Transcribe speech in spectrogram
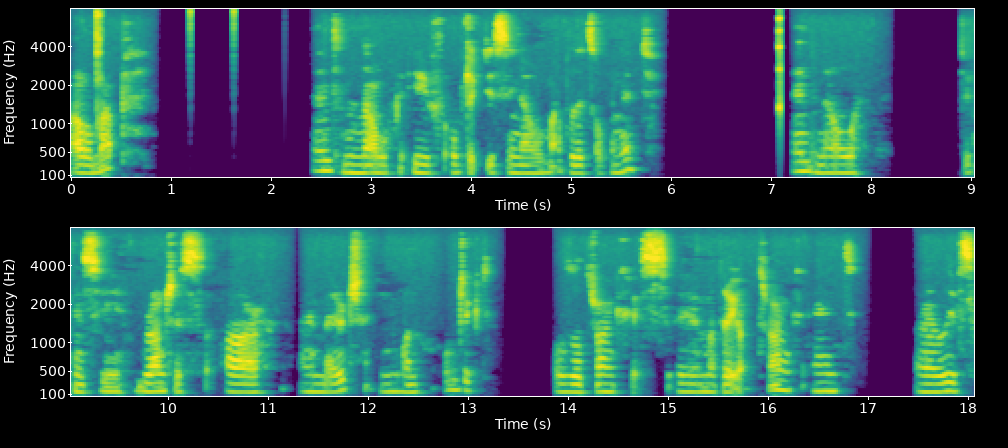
our map. And now if object is in our map let's open it. And now you can see branches are merged in one object. Also trunk has material. Trunk and uh, leaves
